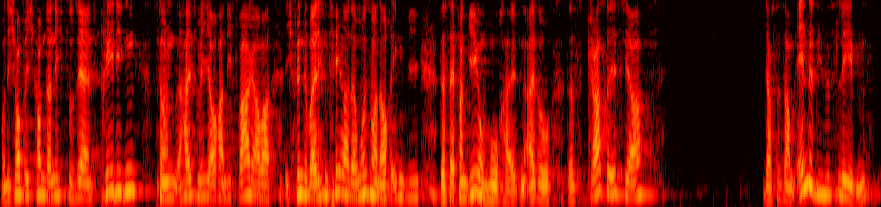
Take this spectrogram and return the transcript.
und ich hoffe, ich komme da nicht zu sehr ins Predigen, sondern halte mich auch an die Frage, aber ich finde, bei dem Thema, da muss man auch irgendwie das Evangelium hochhalten. Also, das Krasse ist ja, dass es am Ende dieses Lebens,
